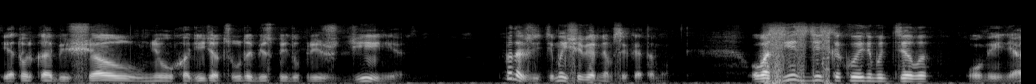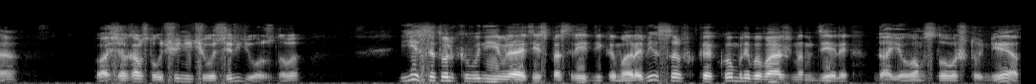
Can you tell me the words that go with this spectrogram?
Я только обещал не уходить отсюда без предупреждения. Подождите, мы еще вернемся к этому. У вас есть здесь какое-нибудь дело? У меня? Во всяком случае, ничего серьезного. Если только вы не являетесь посредником Арамиса в каком-либо важном деле. Даю вам слово, что нет.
